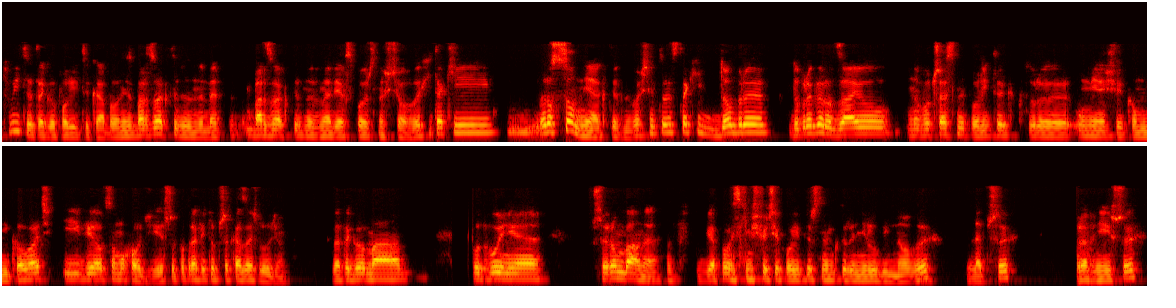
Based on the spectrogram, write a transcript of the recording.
tweety tego polityka, bo on jest bardzo aktywny, bardzo aktywny w mediach społecznościowych i taki rozsądnie aktywny. Właśnie to jest taki dobry, dobrego rodzaju nowoczesny polityk, który umie się komunikować i wie o co mu chodzi. Jeszcze potrafi to przekazać ludziom. Dlatego ma podwójnie przerąbane w japońskim świecie politycznym, który nie lubi nowych, lepszych, prawniejszych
